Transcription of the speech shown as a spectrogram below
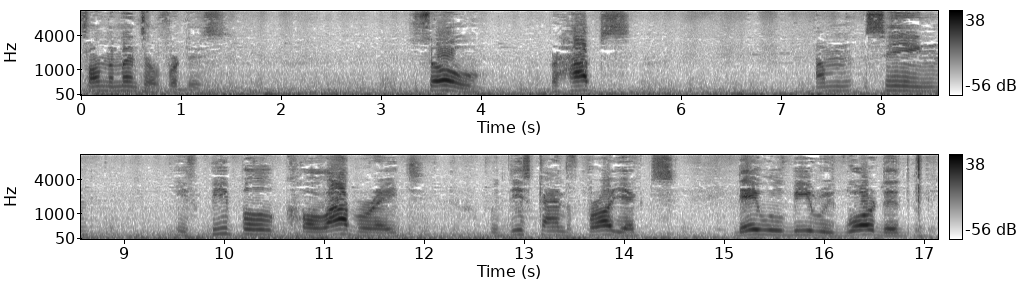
fundamental for this. So perhaps I'm seeing if people collaborate with this kind of projects, they will be rewarded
